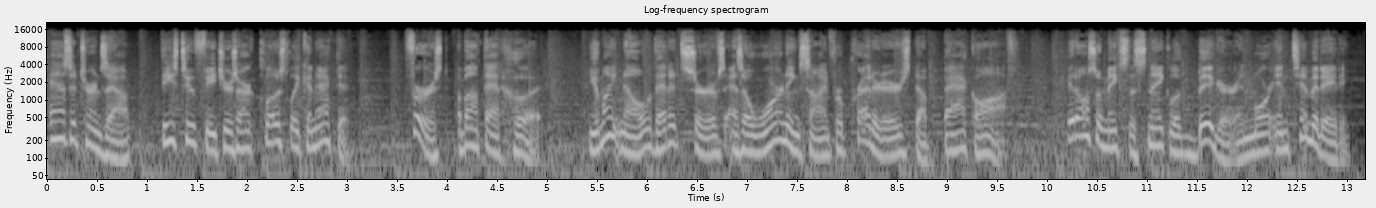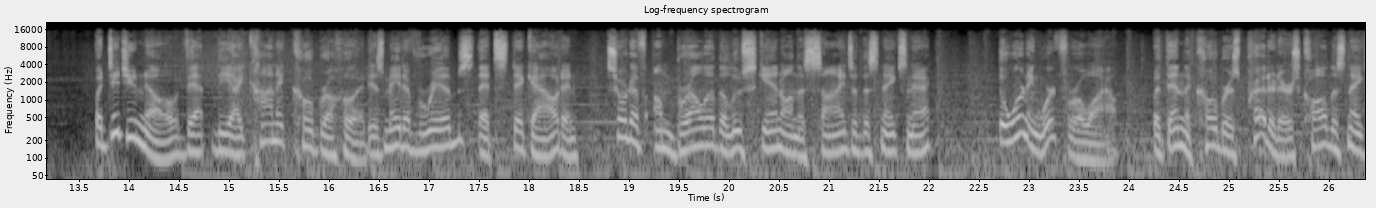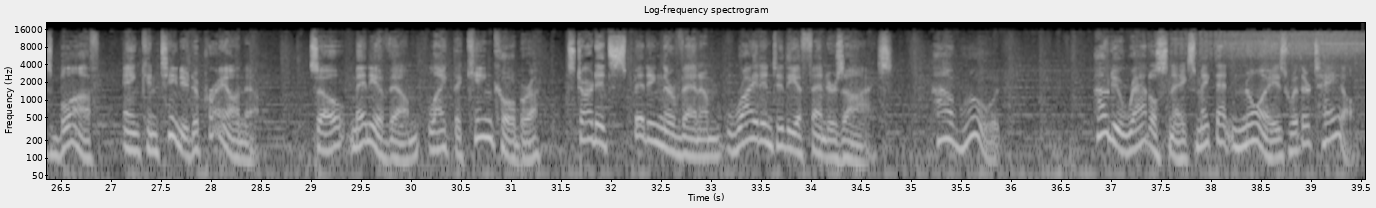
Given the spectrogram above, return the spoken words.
As it turns out, these two features are closely connected. First, about that hood. You might know that it serves as a warning sign for predators to back off. It also makes the snake look bigger and more intimidating. But did you know that the iconic cobra hood is made of ribs that stick out and sort of umbrella the loose skin on the sides of the snake's neck? The warning worked for a while, but then the cobra's predators called the snake's bluff and continued to prey on them. So many of them, like the king cobra, started spitting their venom right into the offender's eyes. How rude. How do rattlesnakes make that noise with their tail?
